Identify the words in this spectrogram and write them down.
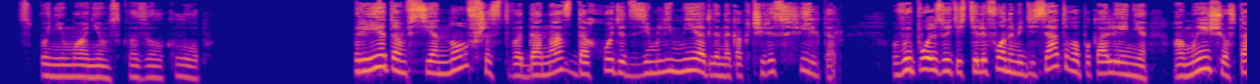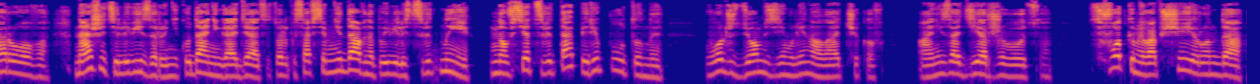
— с пониманием сказал Клоп. При этом все новшества до нас доходят с Земли медленно, как через фильтр. Вы пользуетесь телефонами десятого поколения, а мы еще второго. Наши телевизоры никуда не годятся, только совсем недавно появились цветные, но все цвета перепутаны. Вот ждем с Земли наладчиков. Они задерживаются. С фотками вообще ерунда.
